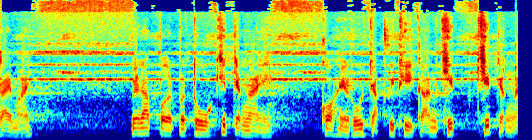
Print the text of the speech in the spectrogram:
ได้ไหม เวลาเปิดประตูคิดยังไง ก็ให้รู้จักวิธีการคิดคิดยังไง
